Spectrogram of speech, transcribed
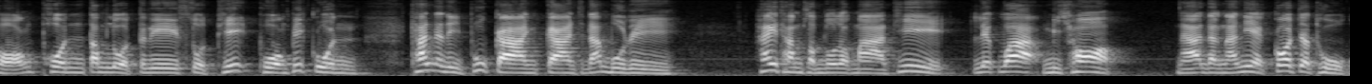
ของพลตำรวจตรีสุทธิพวงพิกุล ท่านอดีตผู้การกาญจนบุรี ให้ทำสำนวนออกมาที่เรียกว่ามีชอบนะดังนั้นเนี่ยก็จะถูก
